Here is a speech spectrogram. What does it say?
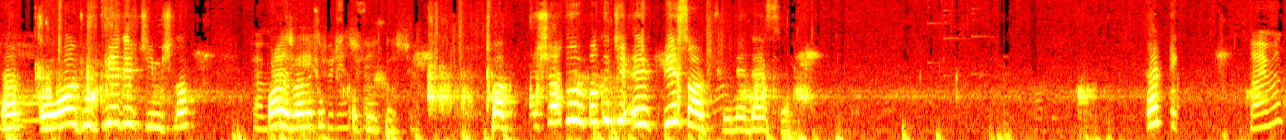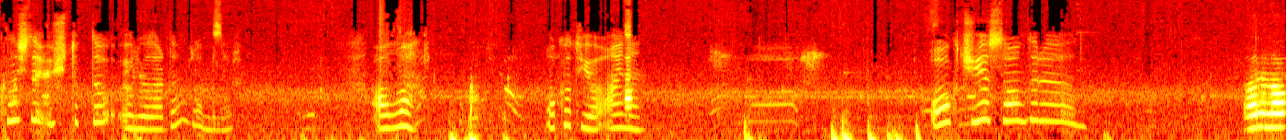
Sen oha çok iyi hedefçiymiş lan. Ben Var ya, ben de çok kasıyorum. Bak aşağı doğru bakınca FPS artıyor nedense. Hem Diamond kılıçla 3 tıkta ölüyorlar değil mi zombiler? Allah. Ok atıyor aynen. Okçuya saldırın. Al.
